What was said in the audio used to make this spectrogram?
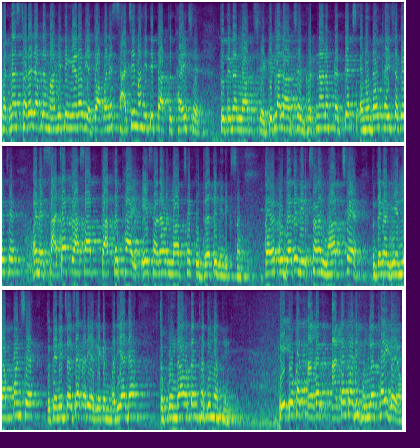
ઘટના સ્થળે જ આપણે માહિતી મેળવીએ તો આપણને સાચી માહિતી પ્રાપ્ત થાય છે. તો તેના લાભ છે. કેટલા લાભ છે? ઘટનાનો પ્રત્યક્ષ અનુભવ થઈ શકે છે અને સાચા પ્રાસા પ્રાપ્ત થાય એ સાના લાભ છે કુદરતી નિરીક્ષણ. તો હવે કુદરતી નિરીક્ષણના લાભ છે તો તેના ગેરલાભ પણ છે. તો તેની ચર્ચા કરીએ, એટલે કે મર્યાદા. તો પુનરાવર્તન થતું નથી. એક વખત આતંકવાદી હુમલો થઈ ગયો.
